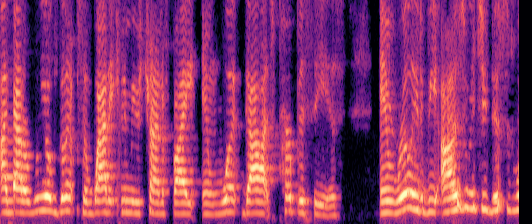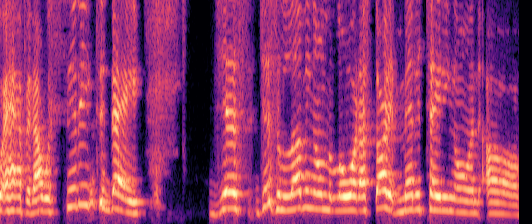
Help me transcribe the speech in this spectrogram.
I got a real glimpse of why the enemy was trying to fight and what God's purpose is. And really, to be honest with you, this is what happened. I was sitting today, just just loving on the Lord. I started meditating on. Uh,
